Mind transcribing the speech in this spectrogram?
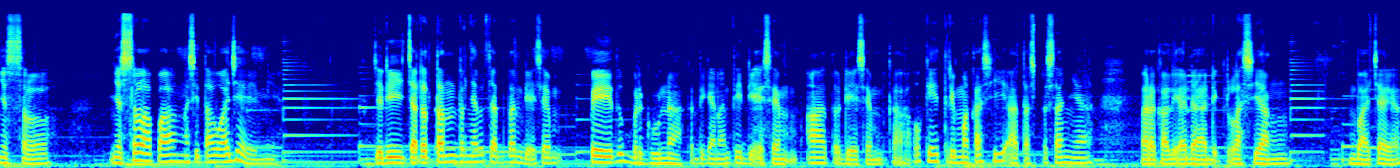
nyesel. Nyesel apa? Ngasih tahu aja ya ini ya. jadi catatan ternyata catatan di SMP itu berguna ketika nanti di SMA atau di SMK oke terima kasih atas pesannya. Barangkali ada adik kelas yang membaca ya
